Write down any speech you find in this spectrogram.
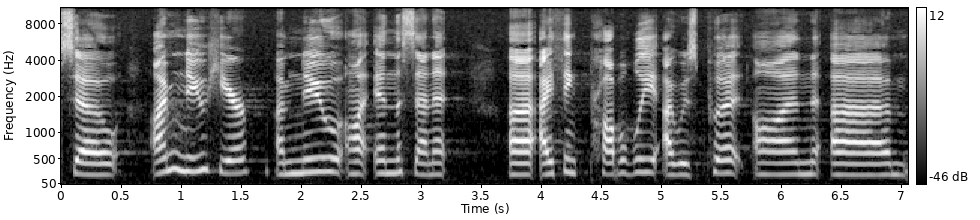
So I'm new here. I'm new in the Senate. Uh, I think probably I was put on um,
